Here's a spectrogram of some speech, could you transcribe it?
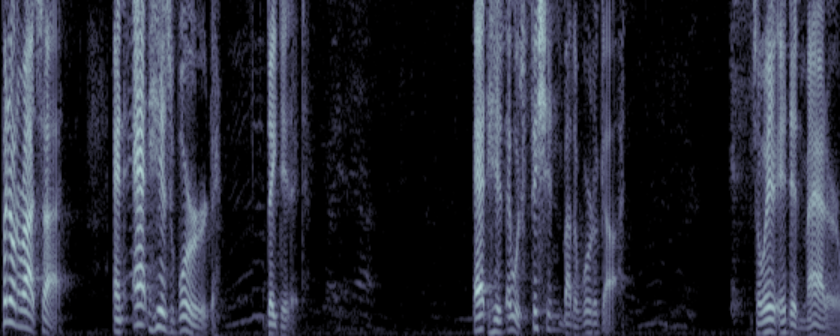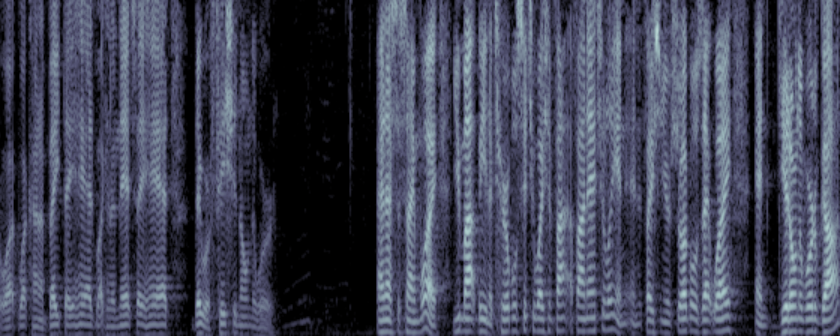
Put it on the right side. And at his word, they did it. At his, it was fishing by the word of God. So it, it didn't matter what, what kind of bait they had, what kind of nets they had. They were fishing on the word. And that's the same way. You might be in a terrible situation fi- financially and, and facing your struggles that way, and get on the Word of God,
